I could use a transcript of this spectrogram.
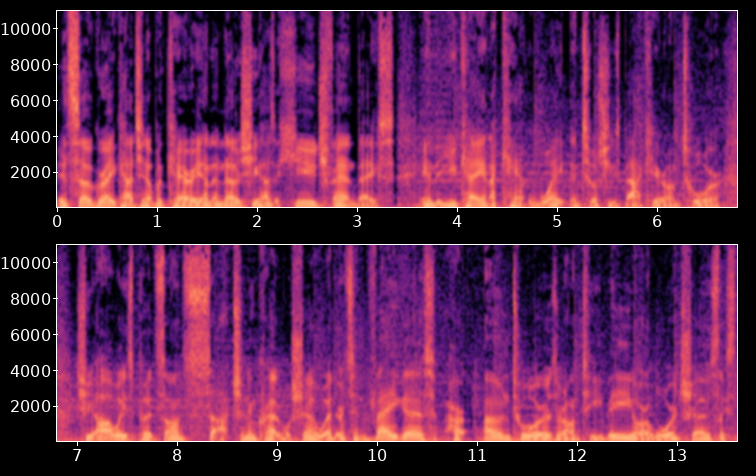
It's so great catching up with Carrie, and I know she has a huge fan base in the UK, and I can't wait until she's back here on tour. She always puts on such an incredible show, whether it's in Vegas, her own tours, or on TV or award shows.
